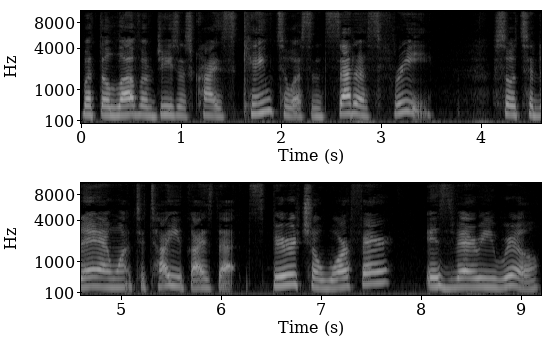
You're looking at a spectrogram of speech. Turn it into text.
But the love of Jesus Christ came to us and set us free. So today I want to tell you guys that spiritual warfare is very real.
